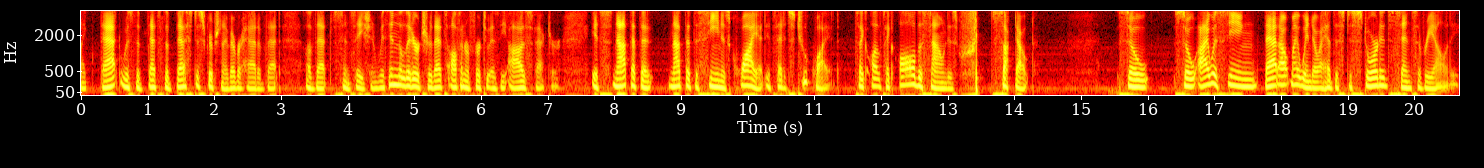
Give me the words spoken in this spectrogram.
Like that was the that's the best description I've ever had of that of that sensation. Within the literature, that's often referred to as the Oz factor. It's not that the not that the scene is quiet, it's that it's too quiet. It's like all, it's like all the sound is sucked out so so I was seeing that out my window. I had this distorted sense of reality.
